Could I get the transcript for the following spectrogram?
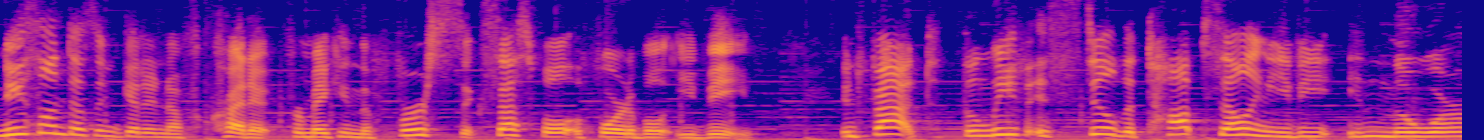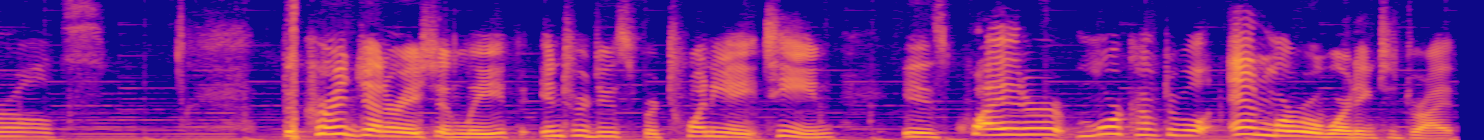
Nissan doesn't get enough credit for making the first successful affordable EV. In fact, the Leaf is still the top selling EV in the world. The current generation Leaf, introduced for 2018, is quieter, more comfortable, and more rewarding to drive.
